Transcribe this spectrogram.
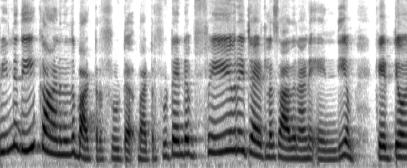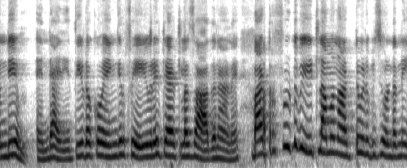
പിന്നെ ഇത് ഈ കാണുന്നത് ബട്ടർ ഫ്രൂട്ട് ബട്ടർ ഫ്രൂട്ട് എന്റെ ഫേവറേറ്റ് ആയിട്ടുള്ള സാധനമാണ് എന്റെയും കെട്ടിയോന്റെയും എന്റെ അനിയത്തിയുടെ ഒക്കെ ഭയങ്കര ഫേവറേറ്റ് ആയിട്ടുള്ള സാധനമാണ് ബട്ടർ ഫ്രൂട്ട് വീട്ടിലാകുമ്പോൾ നട്ടുപിടിപ്പിച്ചുകൊണ്ട് തന്നെ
